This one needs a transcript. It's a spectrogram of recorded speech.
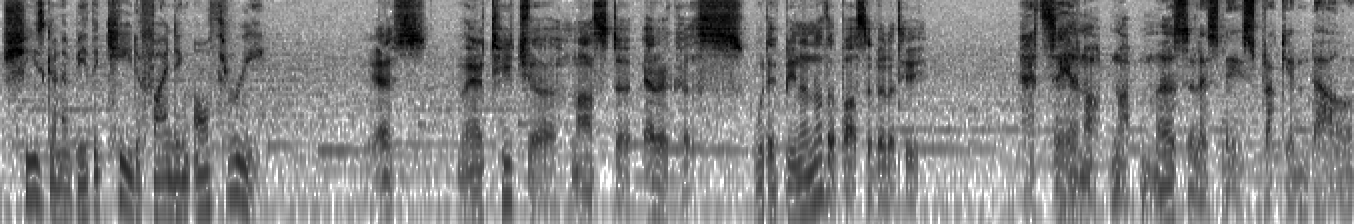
she's gonna be the key to finding all three. Yes, their teacher, Master Eraqus, would have been another possibility. Had Xehanort not mercilessly struck him down.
